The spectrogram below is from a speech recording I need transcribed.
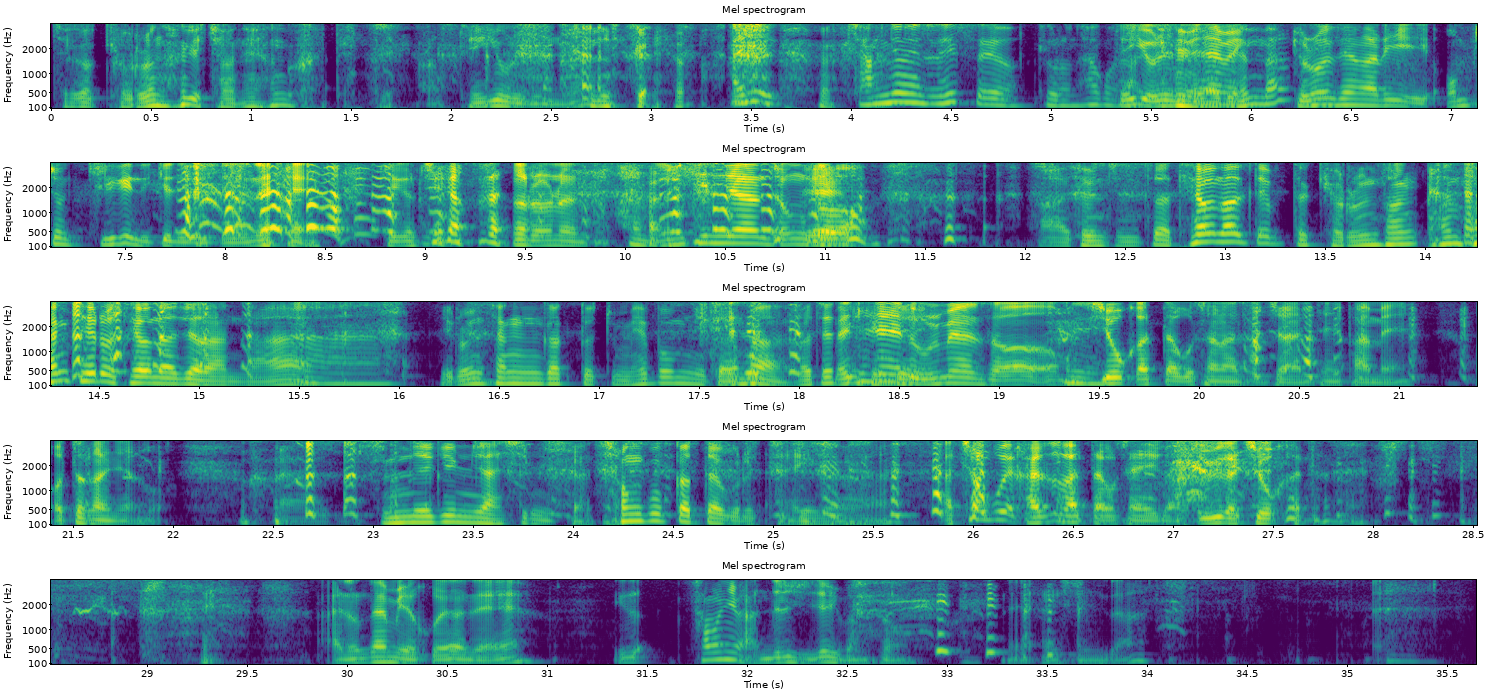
제가 결혼하기 전에 한 것 같은데 아, 되게 오래됐네요. 아닐까요? 아니 작년에도 했어요. 결혼하고 되게 나서. 오래? 왜냐면 결혼 생활이 엄청 길게 느껴지기 때문에 지금 체감상으로는 한 20년 정도 예. 아, 전 진짜 태어날 때부터 결혼한 상태로 태어나지 않았나 아, 이런 생각도 좀 해봅니다만 어쨌든 며칠 전에도 울면서 네. 지옥 갔다고 전화했죠 저한테 밤에 어떡하냐고 아, 무슨 얘기냐 하십니까? 천국 갔다고 그랬지 제가. 아, 천국에 갈 것 같다고 자기가 여기가 지옥 같다 아 농담이었고요 네 이거 사모님 안 들으시죠 이 방송 네 알겠습니다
